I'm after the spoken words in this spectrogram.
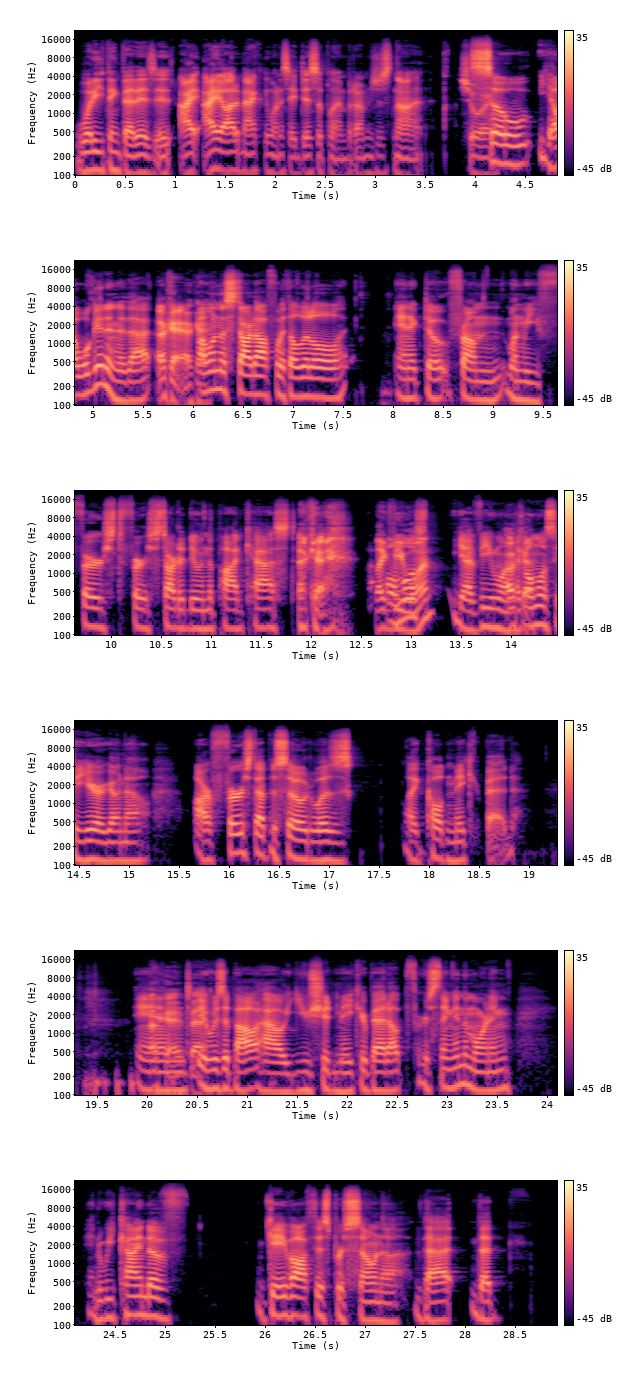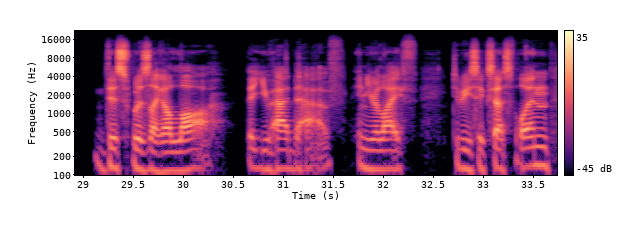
What do you think that is? It, I I automatically want to say discipline, but I'm just not sure. So yeah, we'll get into that. okay, okay. I want to start off with a little anecdote from when we first first started doing the podcast. okay, like V1? Yeah, V one, like almost a year ago now. Our first episode was like called "Make Your Bed," and bet. it was about how you should make your bed up first thing in the morning. And we kind of gave off this persona that that this was like a law that you had to have in your life to be successful. And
